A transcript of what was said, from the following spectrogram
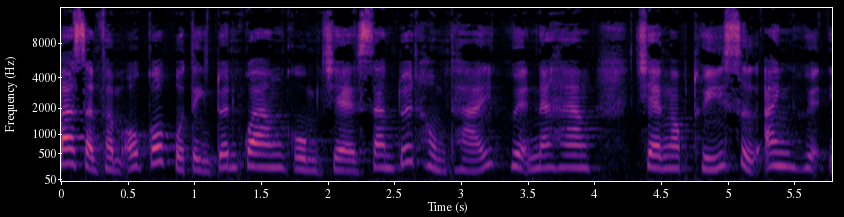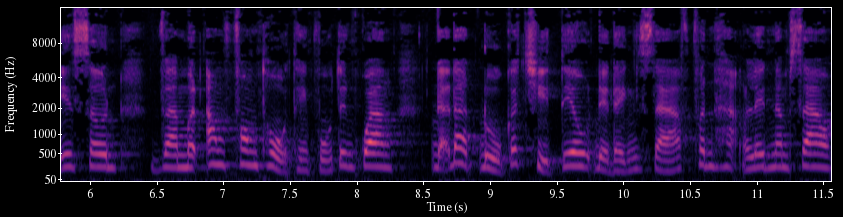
Ba sản phẩm ô cốp của tỉnh Tuyên Quang gồm chè san tuyết Hồng Thái, huyện Na Hang, chè ngọc thúy Sử Anh, huyện Yên Sơn và mật ong phong thổ thành phố Tuyên Quang đã đạt đủ các chỉ tiêu để đánh giá phân hạng lên 5 sao.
